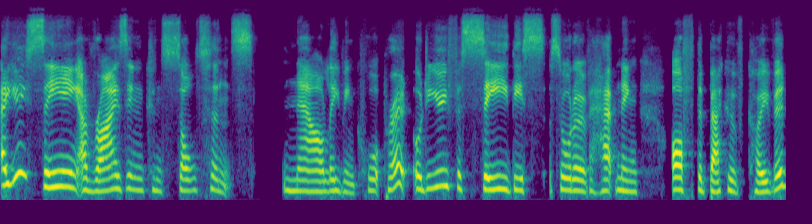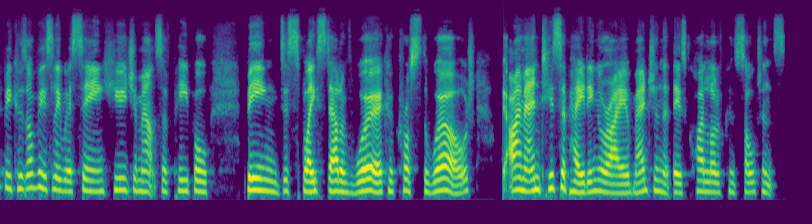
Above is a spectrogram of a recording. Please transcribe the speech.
Are you seeing a rise in consultants now leaving corporate, or do you foresee this sort of happening off the back of COVID? Because obviously, we're seeing huge amounts of people being displaced out of work across the world. I'm anticipating, or I imagine that there's quite a lot of consultants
